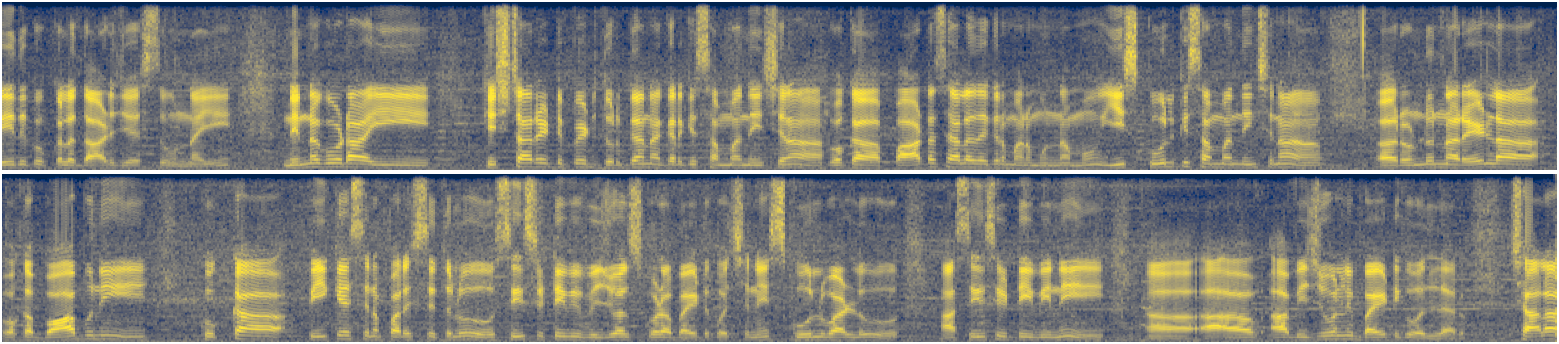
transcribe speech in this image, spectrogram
వేది కుక్కలు దాడి చేస్తూ ఉన్నాయి. నిన్న కూడా ఈ కిష్టారెడ్డిపేట దుర్గానగర్కి సంబంధించిన ఒక పాఠశాల దగ్గర మనం ఉన్నాము. ఈ స్కూల్కి సంబంధించిన రెండున్నరేళ్ళ ఒక బాబుని కుక్క పీకేసిన పరిస్థితులు సీసీటీవీ విజువల్స్ కూడా బయటకు వచ్చినాయి. స్కూల్ వాళ్ళు ఆ సీసీటీవీని ఆ విజువల్ని బయటికి వదిలారు. చాలా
